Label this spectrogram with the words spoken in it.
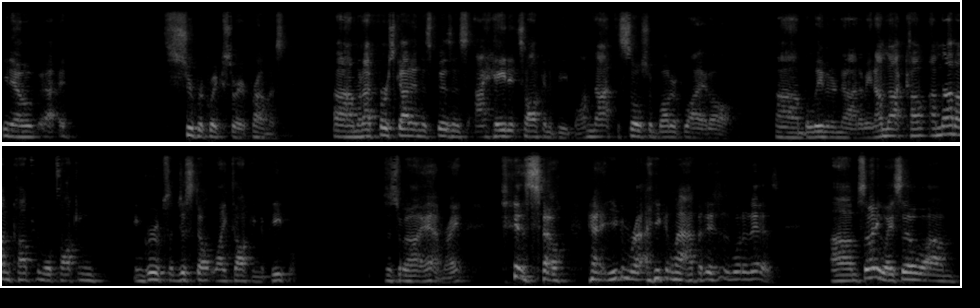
you know, super quick story, I promise. Um, when I first got in this business, I hated talking to people. I'm not the social butterfly at all, um, believe it or not. I mean, I'm not com- I'm not uncomfortable talking in groups. I just don't like talking to people. Just who I am, right? so you can you can laugh at it. Is what it is. Um, so anyway, so um,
